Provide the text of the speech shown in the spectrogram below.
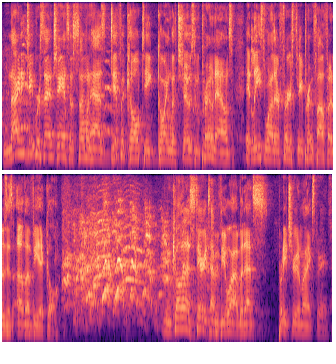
92% chance if someone has difficulty going with chosen pronouns, at least one of their first three profile photos is of a vehicle. You can call that a stereotype if you want, but that's pretty true in my experience.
